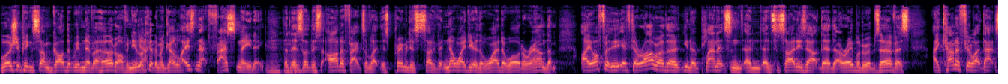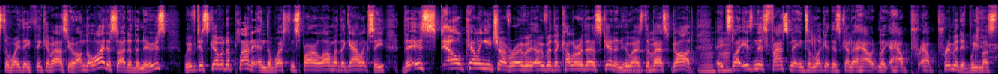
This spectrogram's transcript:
worshiping some god that we've never heard of. And you look at them and go, like, isn't that fascinating? That mm-hmm. there's like this artifact of like this primitive society, got no idea of the wider world around them. I often, if there are other you know planets and, and, and societies out there that are able to observe us, I kind of feel like that's the way they think about us. You know, on the lighter side of the news, we've discovered a planet in the western spiral arm of the galaxy that is still killing each other over over the color of their skin and who mm-hmm. has the best god. It's like, isn't this fascinating to look at this kind of how like how how primitive we must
